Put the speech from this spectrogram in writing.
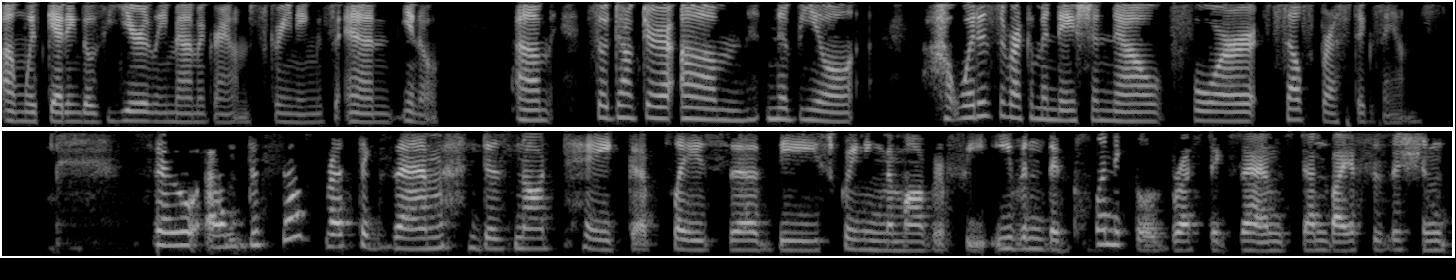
um, with getting those yearly mammogram screenings. And, you know, um, so Dr. Um, Nabil, how, what is the recommendation now for self breast exams? So um, the self-breast exam does not take uh, place uh, the screening mammography. Even the clinical breast exams done by a physician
